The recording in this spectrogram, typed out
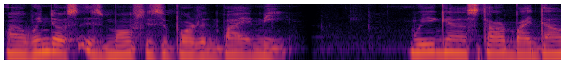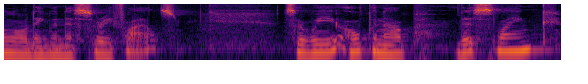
while Windows is mostly supported by me. We're gonna start by downloading the necessary files. So we open up this link,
